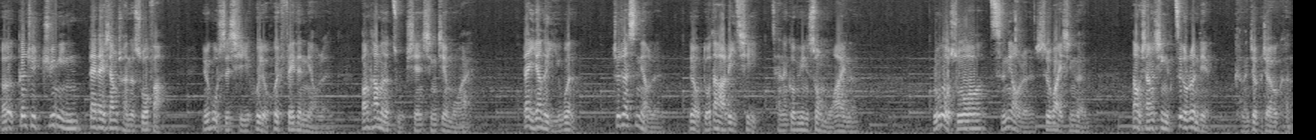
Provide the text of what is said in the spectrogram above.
而根据居民代代相传的说法，远古时期会有会飞的鸟人帮他们的祖先兴建摩艾。但一样的疑问，就算是鸟人，要有多大的力气才能够运送摩艾呢？如果说此鸟人是外星人，那我相信这个论点可能就比较有可能。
